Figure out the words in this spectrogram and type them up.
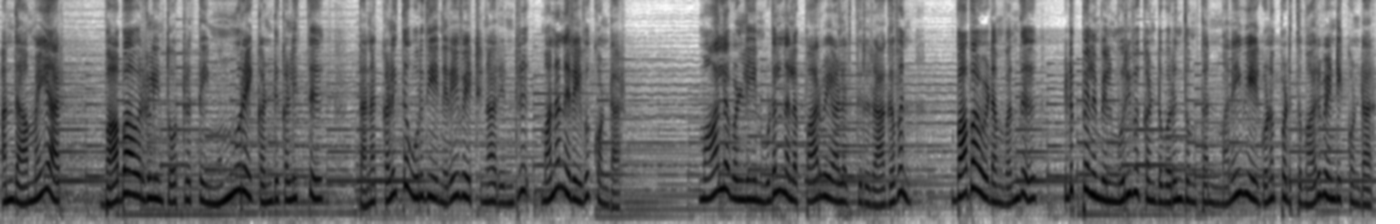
அந்த அம்மையார் பாபா அவர்களின் தோற்றத்தை மும்முறை கண்டு கழித்து தனக்களித்த உறுதியை நிறைவேற்றினார் என்று மனநிறைவு கொண்டார். மாலவள்ளியின் உடல்நல பார்வையாளர் திரு ராகவன் பாபாவிடம் வந்து இடுப்பெலும்பில் முறிவு கண்டு வருந்தும் தன் மனைவியை குணப்படுத்துமாறு வேண்டிக் கொண்டார்.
